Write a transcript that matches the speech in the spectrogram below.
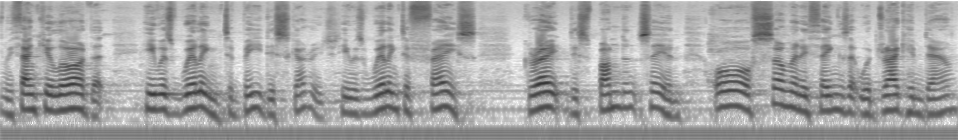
We thank you, Lord, that he was willing to be discouraged. He was willing to face great despondency and oh, so many things that would drag him down.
